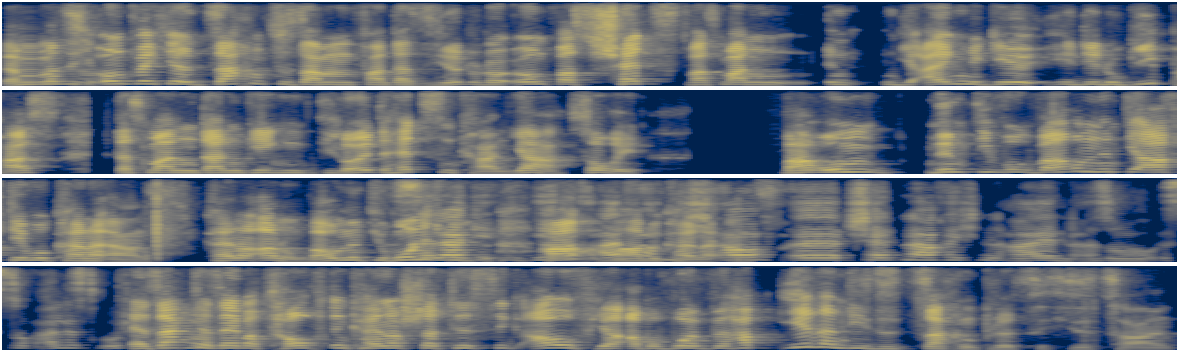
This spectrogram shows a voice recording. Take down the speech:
Wenn man sich irgendwelche Sachen zusammen fantasiert oder irgendwas schätzt, was man in, in die eigene Ideologie passt, dass man dann gegen die Leute hetzen kann, ja, sorry. Warum nimmt die, warum nimmt die AfD wohl keiner ernst? Keine Ahnung. Warum nimmt die Honigfarbe keiner ernst? auf äh, Chatnachrichten ein. Also ist doch alles gut. Er sagt ja selber, taucht in keiner Statistik auf. Ja, aber wo habt ihr dann diese Sachen plötzlich, diese Zahlen?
